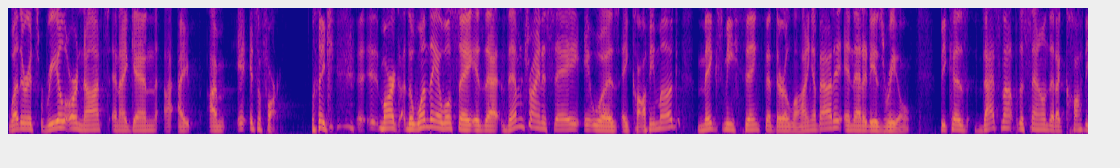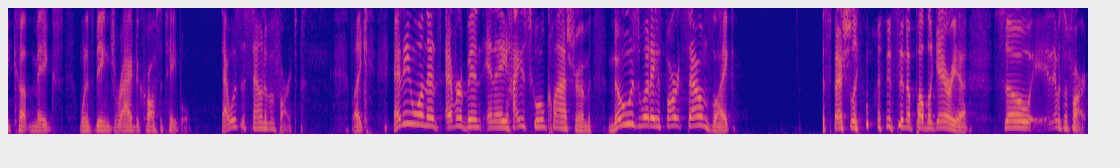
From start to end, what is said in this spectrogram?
whether it's real or not, and again, I, I'm it, it's a fart. Like uh, Mark, the one thing I will say is that them trying to say it was a coffee mug makes me think that they're lying about it and that it is real because that's not the sound that a coffee cup makes when it's being dragged across a table. That was the sound of a fart. Like anyone that's ever been in a high school classroom knows what a fart sounds like, especially when it's in a public area. So it was a fart.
